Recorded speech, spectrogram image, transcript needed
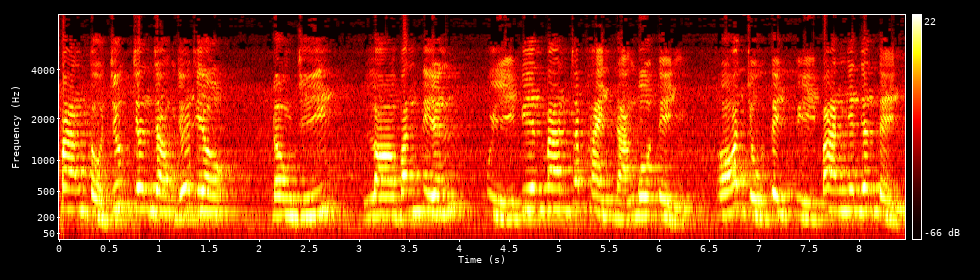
Ban tổ chức trân trọng giới thiệu đồng chí Lò Văn Tiến, Ủy viên Ban chấp hành Đảng bộ tỉnh, Phó Chủ tịch Ủy ban Nhân dân tỉnh.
